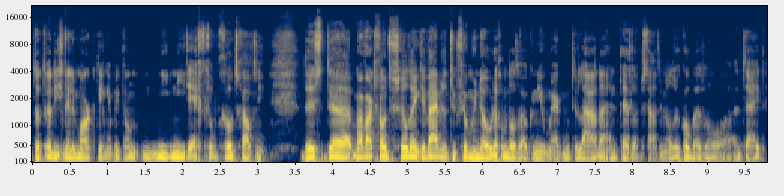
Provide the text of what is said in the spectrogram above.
de traditionele marketing heb ik dan niet, niet echt op grote schaal gezien. Dus de, maar waar het grote verschil denk ik, wij hebben natuurlijk veel meer nodig, omdat we ook een nieuw merk moeten laden. En Tesla bestaat inmiddels ook al best wel eh, een tijd.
